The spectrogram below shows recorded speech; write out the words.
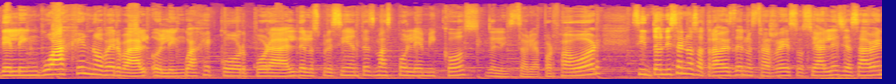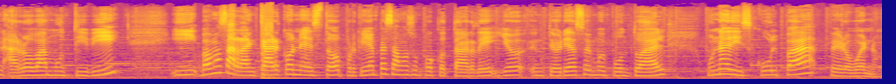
del lenguaje no verbal o el lenguaje corporal de los presidentes más polémicos de la historia. Por favor, sintonícenos a través de nuestras redes sociales, ya saben, arroba MUTV. Y vamos a arrancar con esto porque ya empezamos un poco tarde. Yo en teoría soy muy puntual. Una disculpa, pero bueno,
